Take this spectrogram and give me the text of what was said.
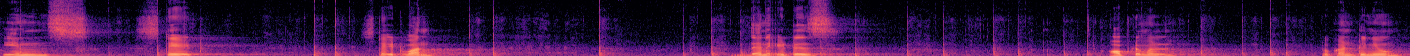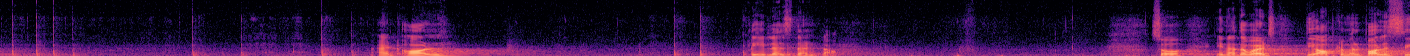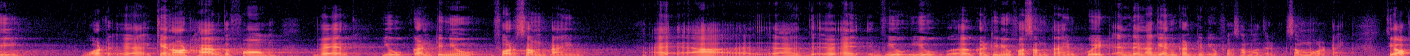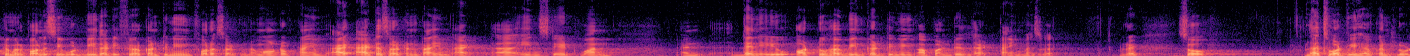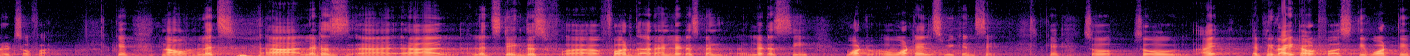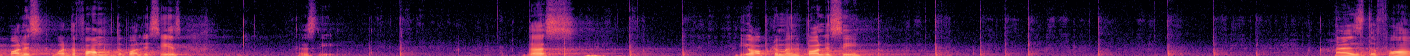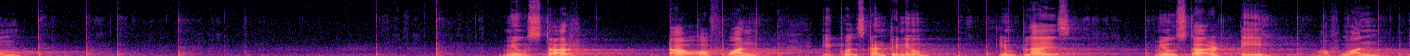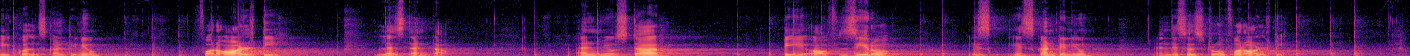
in state state 1 then it is optimal to continue at all t less than tau. So, in other words the optimal policy what uh, cannot have the form where you continue for some time uh, uh, uh you, you uh, continue for some time quit and then again continue for some other some more time. The optimal policy would be that if you are continuing for a certain amount of time at, at a certain time at uh, in state 1 and then you ought to have been continuing up until that time as well right. So, that is what we have concluded so far. Okay. Now let us uh, let us uh, uh, let us take this uh, further and let us let us see what what else we can say. Okay. So, so I let me write out first the what the policy what the form of the policy is. Thus the thus the optimal policy has the form mu star tau of 1 equals continue implies mu star t of 1 equals continue for all t less than tau and mu star t of 0 is, is continue and this is true for all t.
